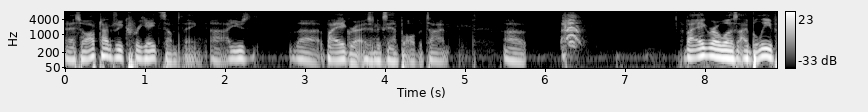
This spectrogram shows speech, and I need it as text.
Uh, so oftentimes we create something. Uh, I use the Viagra as an example all the time. Uh, Viagra was, I believe,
